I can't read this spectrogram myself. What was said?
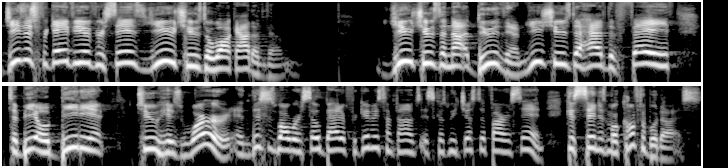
Jesus forgave you of your sins. You choose to walk out of them. You choose to not do them. You choose to have the faith to be obedient to his word. And this is why we're so bad at forgiving sometimes, is because we justify our sin, because sin is more comfortable to us.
